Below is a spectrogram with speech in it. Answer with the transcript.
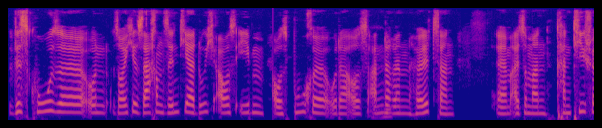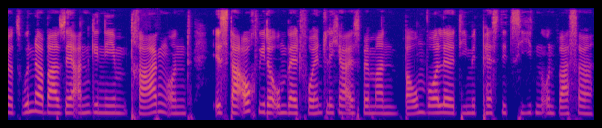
Viskose und solche Sachen sind ja durchaus eben aus Buche oder aus anderen Hölzern also man kann T-Shirts wunderbar sehr angenehm tragen und ist da auch wieder umweltfreundlicher, als wenn man Baumwolle, die mit Pestiziden und Wasser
